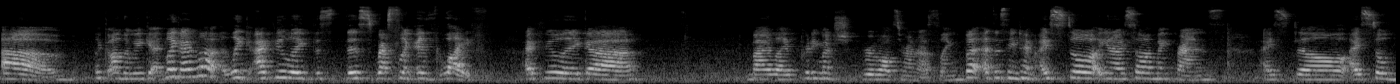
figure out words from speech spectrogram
um, like on the weekend. Like I love, like I feel like this this wrestling is life. I feel like uh, my life pretty much revolves around wrestling. But at the same time, I still, you know, I still have my friends. I still, I still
